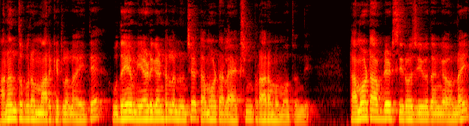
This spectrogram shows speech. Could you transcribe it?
అనంతపురం మార్కెట్లలో అయితే ఉదయం ఏడు గంటల నుంచే టమోటాల యాక్షన్ ప్రారంభమవుతుంది. టమోటా అప్డేట్స్ ఈరోజు ఈ విధంగా ఉన్నాయి.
